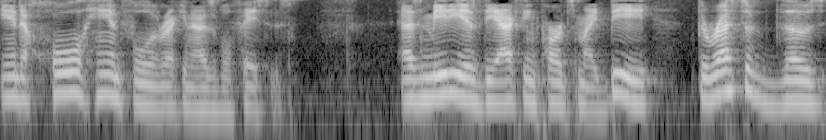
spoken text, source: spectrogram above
and a whole handful of recognizable faces. As meaty as the acting parts might be, the rest of those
